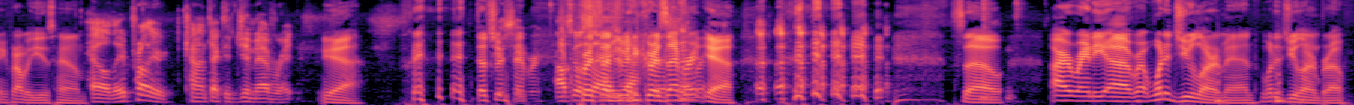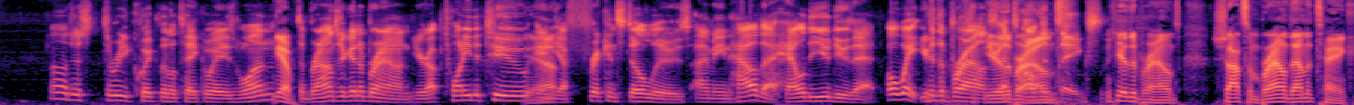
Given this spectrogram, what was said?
They could probably use him. Hell, they probably contacted Jim Everett. Yeah. Don't you? Chris Everett. I was gonna Chris, say, don't you yeah, mean Chris, Chris Everett? Yeah. so, all right, Randy. Uh, what did you learn, man? What did you learn, bro? Oh, just three quick little takeaways. One, Yeah. the Browns are going to brown. You're up 20 to 2 Yeah. and you frickin' still lose. I mean, how the hell do you do that? Oh, wait, you're the Browns. You're That's the Browns. it takes. You're the Browns. Shot some brown down the tank.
